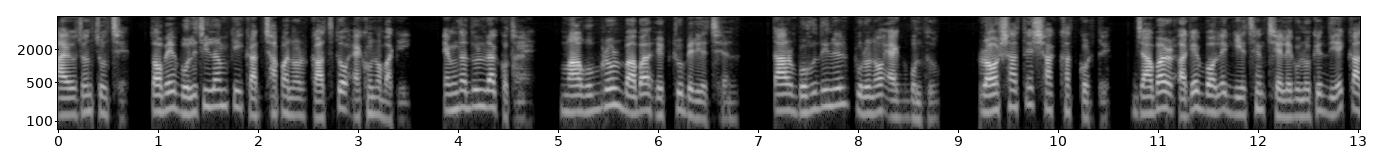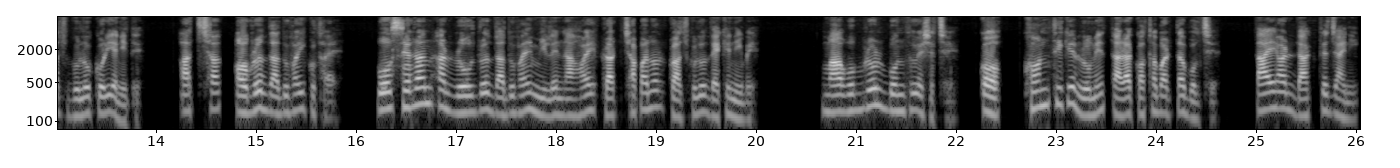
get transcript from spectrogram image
আয়োজন চলছে। তবে বলেছিলাম কি কাজ ছাপানোর কাজ তো এখনও বাকি। এমদাদুল্লাহ কোথায়? মা উব্রর বাবা একটু বেরিয়েছেন। তার বহুদিনের পুরনো এক বন্ধু। র সাথে সাক্ষাৎ করতে। যাবার আগে বলে গিয়েছেন ছেলেগুলোকে দিয়ে কাজগুলো করিয়ে নিতে। আচ্ছা অব্র দাদুভাই কোথায়? ও সেহরান আর রৌদ্র দাদুভাই মিলে না হয় কাঠ ছাপানোর কাজগুলো দেখে নিবে। মা উব্রর বন্ধু এসেছে। ক ক্ষণ থেকে রুমে তারা কথাবার্তা বলছে। তাই আর ডাকতে যায়নি।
